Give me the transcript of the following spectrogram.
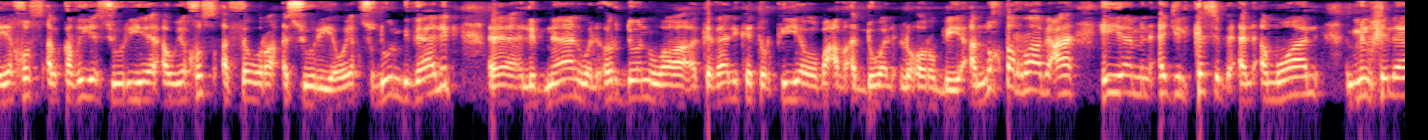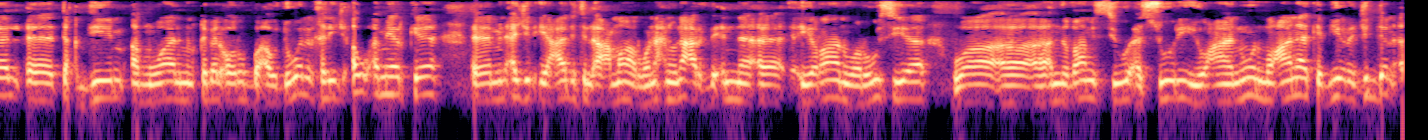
يخص القضية السورية أو يخص الثورة السورية ويقصدون بذلك لبنان والأردن وكذلك تركيا وبعض الدول الأوروبية. النقطة الرابعة هي من أجل كسب الأموال من خلال تقديم أموال من قبل أوروبا أو دول الخليج أو أمريكا من أجل إعادة الأعمار. ونحن نعرف بأن إيران وروسيا والنظام السو- السوري يعانون معاناة كبيرة جدا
